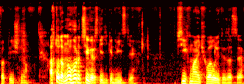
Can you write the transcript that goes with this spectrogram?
фактично. А хто там? Новгород Сіверський тільки 200. Всіх мають хвалити за це.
